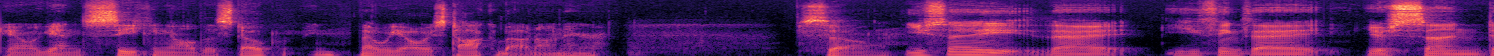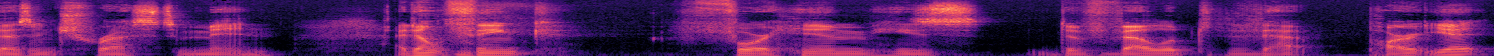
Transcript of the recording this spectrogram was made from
you know, again, seeking all this dopamine that we always talk about on here. So You say that you think that your son doesn't trust men. I don't think for him he's developed that part yet.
